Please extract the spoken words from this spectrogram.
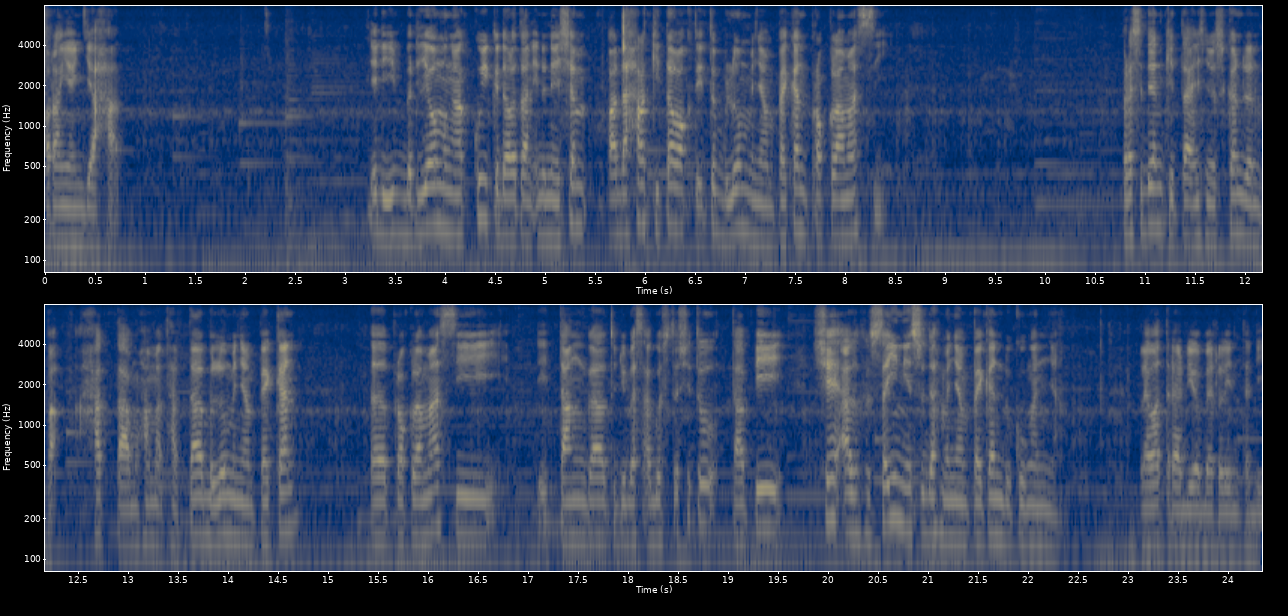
orang yang jahat. Jadi beliau mengakui kedaulatan Indonesia padahal kita waktu itu belum menyampaikan proklamasi. Presiden kita Insinyur Soekarno dan Pak Hatta Muhammad Hatta belum menyampaikan uh, proklamasi di tanggal 17 Agustus itu tapi Syekh Al Husaini sudah menyampaikan dukungannya lewat radio Berlin tadi.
